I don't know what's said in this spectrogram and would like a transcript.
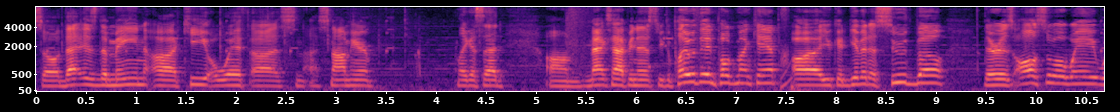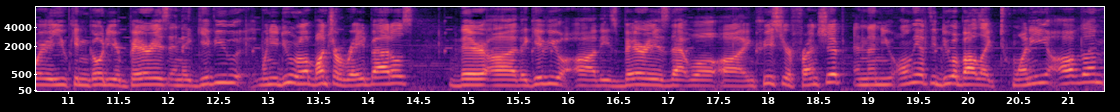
So that is the main uh, key with uh, Snom here. Like I said, um, max happiness. You can play with it in Pokemon Camp. Uh, you could give it a Soothe Bell. There is also a way where you can go to your berries and they give you, when you do a bunch of raid battles, uh, they give you uh, these berries that will uh, increase your friendship and then you only have to do about like 20 of them,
